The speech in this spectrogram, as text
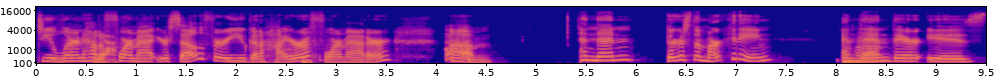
do you learn how Yeah. to format yourself or are you going to hire a formatter? Um, and then there's the marketing, and Mhm. then there is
